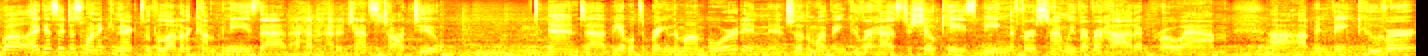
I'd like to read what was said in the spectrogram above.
Well, I guess I just want to connect with a lot of the companies that I haven't had a chance to talk to and uh, be able to bring them on board and, and, show them what Vancouver has to showcase. Being the first time we've ever had a pro am uh, up in Vancouver,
